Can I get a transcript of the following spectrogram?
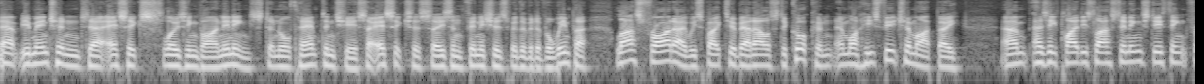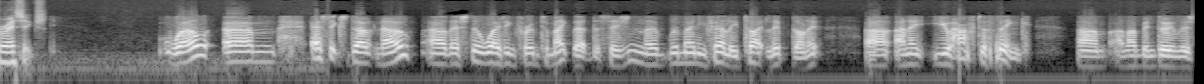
Now, you mentioned uh, Essex losing by an innings to Northamptonshire, so Essex's season finishes with a bit of a whimper. Last Friday, we spoke to you about Alastair Cook and, and what his future might be. Um, has he played his last innings, do you think, for Essex? Well, um, Essex don't know. Uh, they're still waiting for him to make that decision. They're remaining fairly tight-lipped on it. Uh, and it, you have to think, um, and I've been doing this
